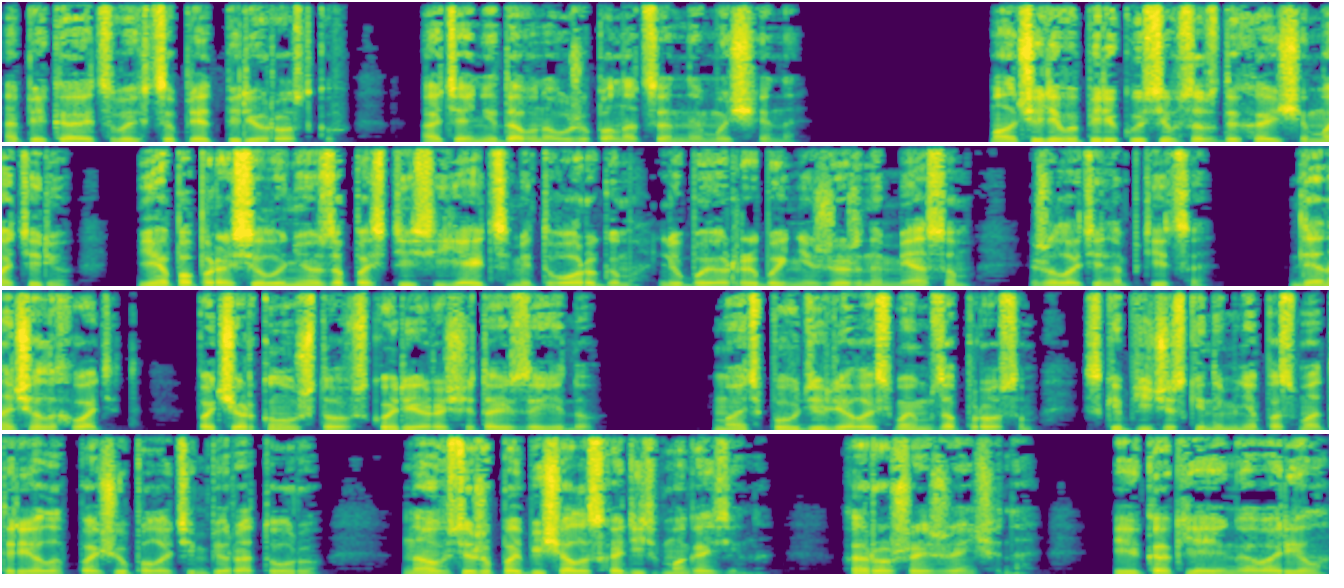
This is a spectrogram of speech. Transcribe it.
опекает своих цыплет-переростков, хотя недавно уже полноценные мужчины. Молчаливо перекусив со вздыхающей матерью, я попросил у нее запастись яйцами, творогом, любой рыбой, нежирным мясом, желательно птицы. Для начала хватит. Подчеркнул, что вскоре рассчитаюсь за еду. Мать поудивлялась моим запросом, скептически на меня посмотрела, пощупала температуру, но все же пообещала сходить в магазин. Хорошая женщина. И, как я и говорил,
